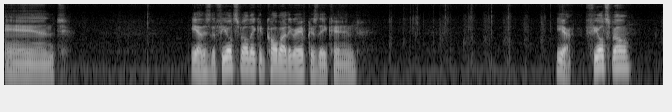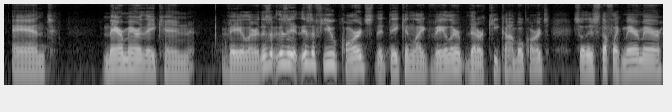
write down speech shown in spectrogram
And... Yeah, this is the Field Spell they could call by the Grave because they can... Yeah, Field Spell and Mare Mare they can Veiler. There's a, there's a, there's a few cards that they can like Veiler that are key combo cards. So there's stuff like Mare Mare,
